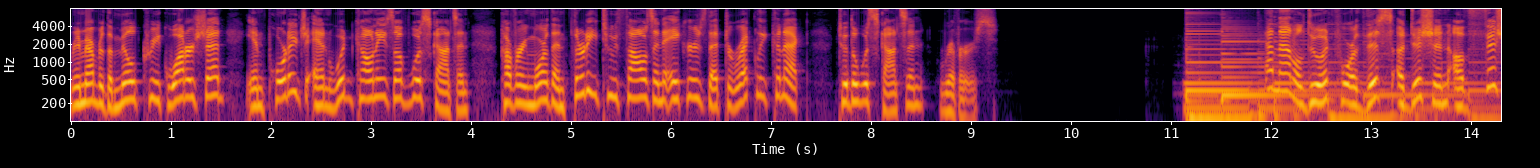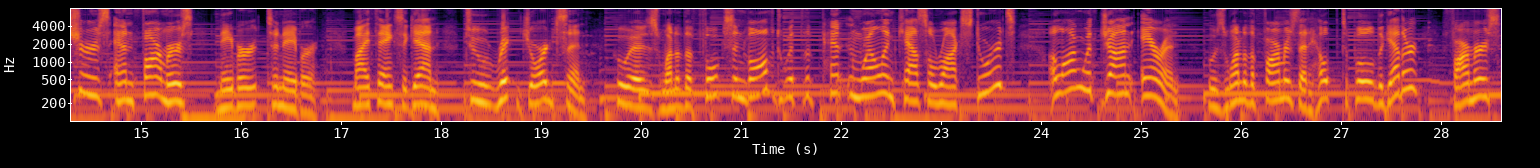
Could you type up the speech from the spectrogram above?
Remember the Mill Creek watershed in Portage and Wood counties of Wisconsin, covering more than 32,000 acres that directly connect to the Wisconsin rivers. And that'll do it for this edition of Fishers and Farmers Neighbor to Neighbor. My thanks again to Rick Georgeson, who is one of the folks involved with the Petenwell and Castle Rock stewards, along with John Aaron, who's one of the farmers that helped to pull together Farmers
